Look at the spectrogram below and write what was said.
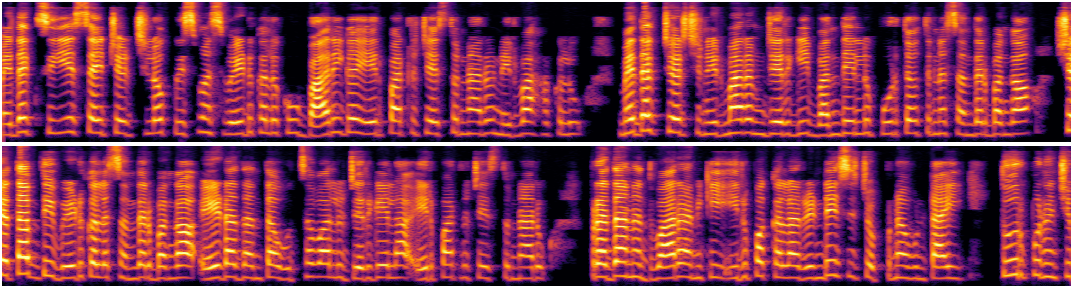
మెదక్ సిఎస్ఐ చర్చ్లో క్రిస్మస్ వేడుకలకు భారీగా ఏర్పాట్లు చేస్తున్నారు నిర్వాహకులు. మెదక్ చర్చ్ నిర్మాణం జరిగి వందేళ్ళు పూర్తవుతున్న సందర్భంగా శతాబ్ది వేడుకల సందర్భంగా ఏడాదంతా ఉత్సవాలు జరిగేలా ఏర్పాట్లు చేస్తున్నారు. ప్రధాన ద్వారానికి ఇరుపక్కల రెండేసి చొప్పున ఉంటాయి. తూర్పు నుంచి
